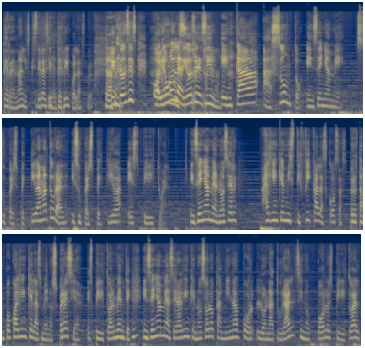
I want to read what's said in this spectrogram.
terrenales, quisiera Así decir es. terrícolas. pero- Entonces, orémosle a Dios de decir, en cada asunto, enséñame su perspectiva natural y su perspectiva espiritual. Enséñame a no ser alguien que mistifica las cosas, pero tampoco alguien que las menosprecia espiritualmente. Ujú. Enséñame a ser alguien que no solo camina por lo natural, sino por lo espiritual,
